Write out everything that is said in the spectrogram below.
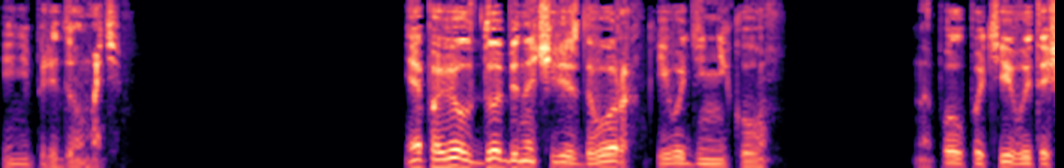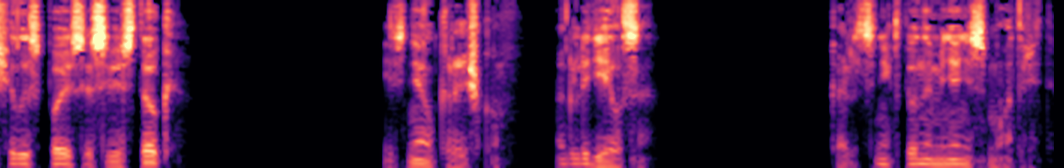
и не придумать. Я повел Добина через двор к его деннику. На полпути вытащил из пояса свисток и снял крышку. Огляделся. Кажется, никто на меня не смотрит.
